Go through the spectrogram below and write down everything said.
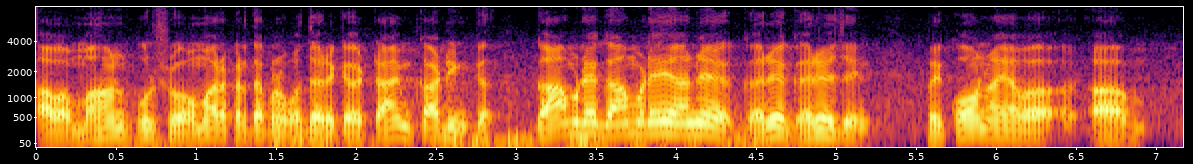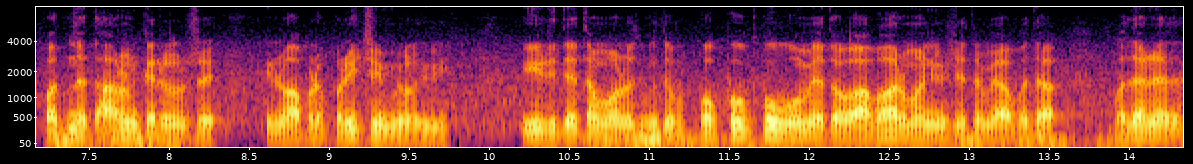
આવા મહાન પુરુષો અમારા કરતાં પણ વધારે કહેવાય. ટાઈમ કાઢીને ગામડે ગામડે અને ઘરે ઘરે જઈને. ભાઈ, કોણ આ પદને ધારણ કરેલું છે? એનો આપણે પરિચય મેળવી એ રીતે તમારો ખૂબ ખૂબ અમે તો આભાર માન્યો છે. તમે આ બધા, બધાને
